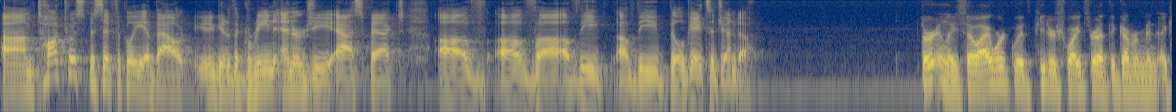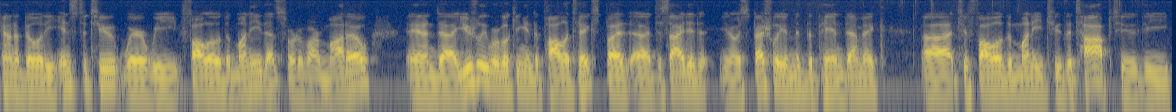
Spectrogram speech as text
Um, talk to us specifically about you know, the green energy aspect of of uh, of the of the Bill Gates agenda. Certainly. So I work with Peter Schweizer at the Government Accountability Institute, where we follow the money. That's sort of our motto. And uh, usually we're looking into politics, but uh, decided, you know, especially amid the pandemic, uh, to follow the money to the top, to the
